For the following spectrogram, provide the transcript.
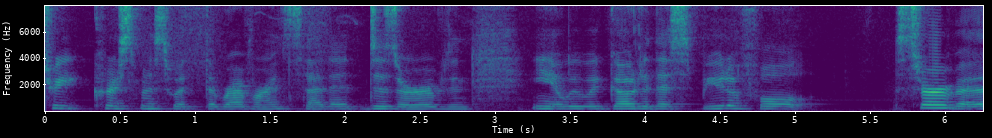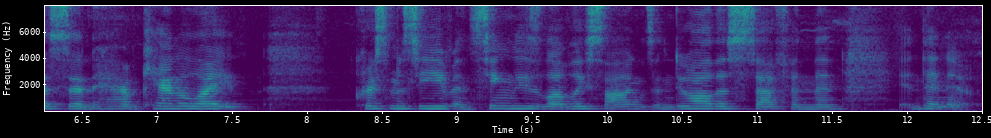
treat Christmas with the reverence that it deserved. And, you know, we would go to this beautiful service and have candlelight Christmas Eve and sing these lovely songs and do all this stuff. And then, then it,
